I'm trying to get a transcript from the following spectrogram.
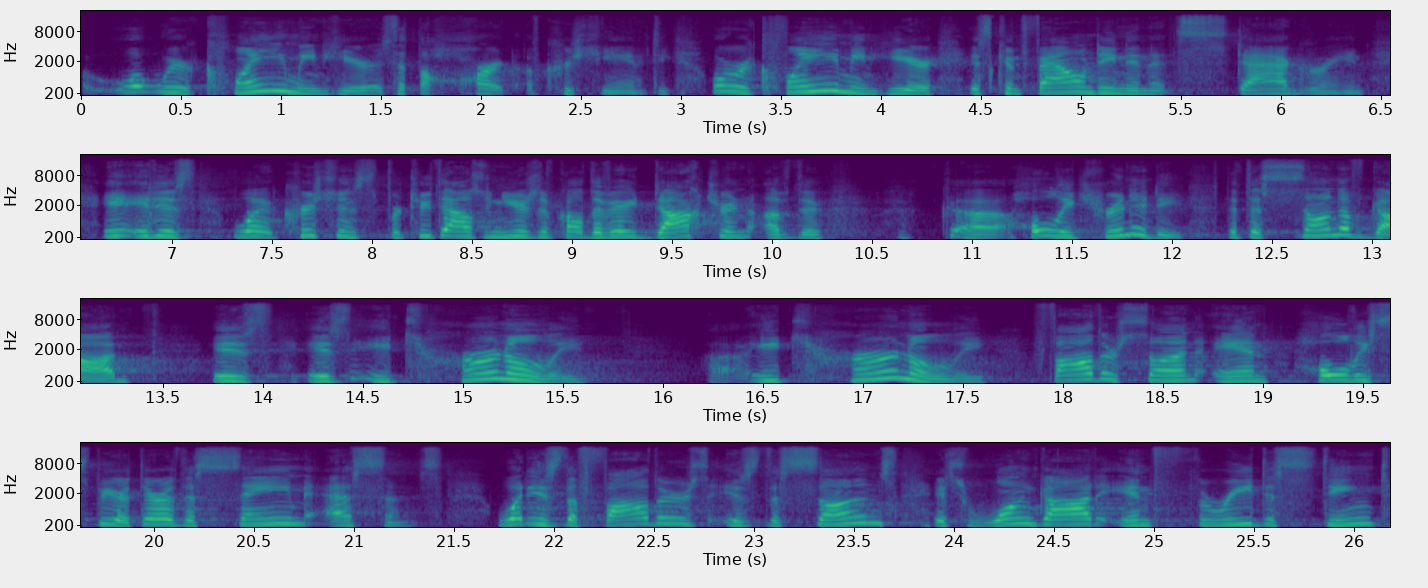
What we're claiming here is at the heart of Christianity. What we're claiming here is confounding and it's staggering. it, it is what Christians for 2,000 years have called the very doctrine of the uh, Holy Trinity that the Son of God is, is eternally, uh, eternally Father, Son, and Holy Spirit. They're the same essence. What is the Father's is the Son's. It's one God in three distinct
